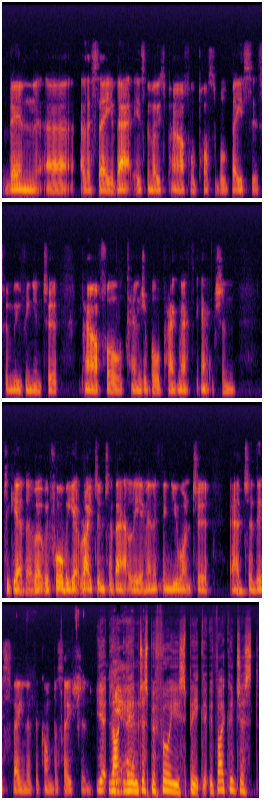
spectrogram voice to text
then, uh, as I say, that is the most powerful possible basis for moving into powerful, tangible, pragmatic action together. But before we get right into that, Liam, anything you want to add to this vein of the conversation? Yeah, like yeah. Liam, just before you speak, if I could just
